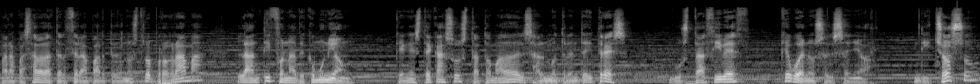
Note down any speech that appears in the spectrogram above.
para pasar a la tercera parte de nuestro programa, la antífona de comunión, que en este caso está tomada del Salmo 33. Gustad y ved, qué bueno es el Señor. Dichoso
